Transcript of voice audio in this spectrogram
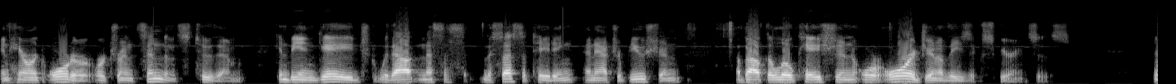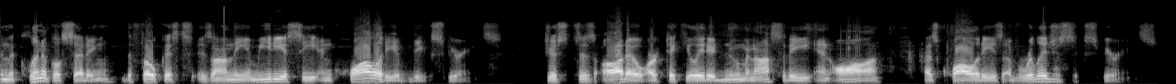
inherent order, or transcendence to them can be engaged without necess- necessitating an attribution about the location or origin of these experiences. In the clinical setting, the focus is on the immediacy and quality of the experience, just as Otto articulated numinosity and awe as qualities of religious experience.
